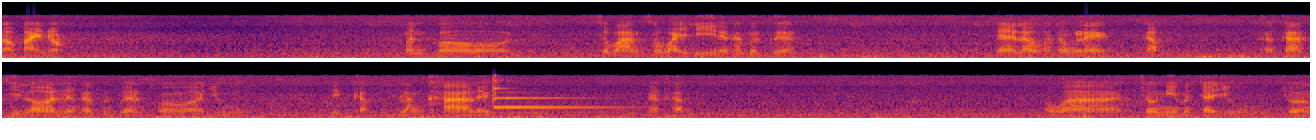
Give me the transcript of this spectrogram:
ต่อไปเนาะมันก็ สว่างสวัยดีนะครับเพื่อนๆ แต่เราก็ต้องแลกกับอากาศที่ร้อนนะครับเพื่อนๆ เพราะว่าอยู่ติดกับหลังคาเลยนะครับ เพราะว่าช่วงนี้มันจะอยู่ช่วง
